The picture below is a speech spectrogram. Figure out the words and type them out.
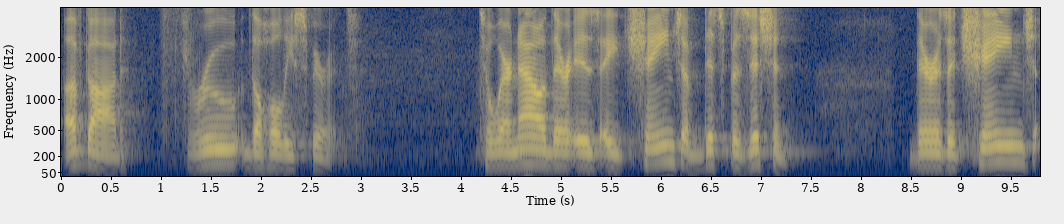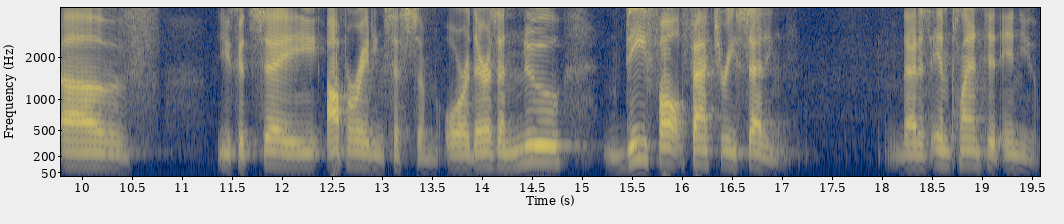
of God through the Holy Spirit. To where now there is a change of disposition. There is a change of, you could say, operating system, or there is a new default factory setting that is implanted in you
